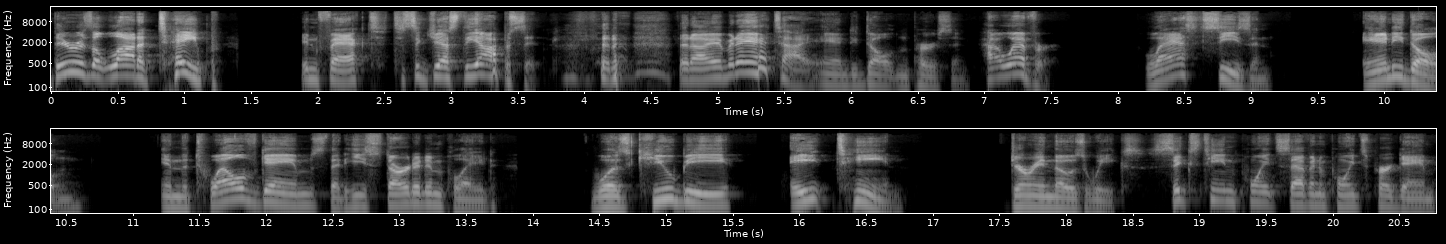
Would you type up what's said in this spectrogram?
there is a lot of tape, in fact, to suggest the opposite that, that I am an anti Andy Dalton person. However, last season, Andy Dalton, in the 12 games that he started and played, was QB 18 during those weeks, 16.7 points per game,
